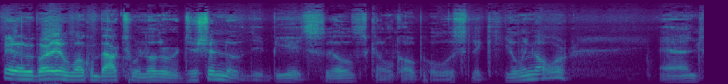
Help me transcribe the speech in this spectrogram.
Hey, everybody, and welcome back to another edition of the BH Sales Kennel Club Holistic Healing Hour. And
